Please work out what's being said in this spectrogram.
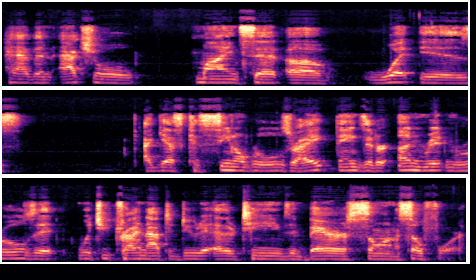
have an actual mindset of what is, I guess, casino rules, right? Things that are unwritten rules that which you try not to do to other teams, embarrass, so on and so forth.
